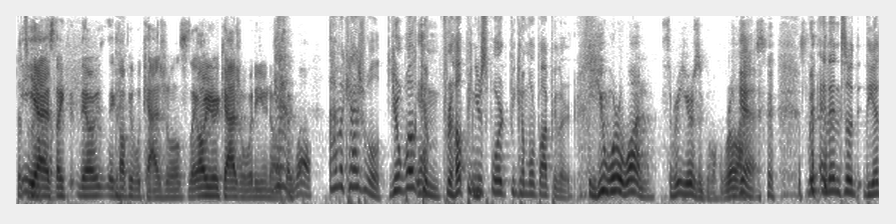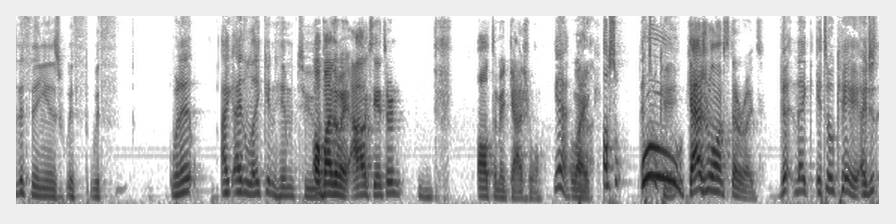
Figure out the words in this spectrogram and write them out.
that's yeah, it's point. like they always they call people casuals. Like, oh, you're a casual. What do you know? Yeah. It's like, well, I'm a casual. You're welcome for helping your sport become more popular. you were one three years ago. Relax. Yeah, but, and then so the other thing is with with when I I, I liken him to Oh, by the way, Alex the ultimate casual. yeah, like- also that's okay. Woo! Casual on steroids. That, like it's okay. I just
